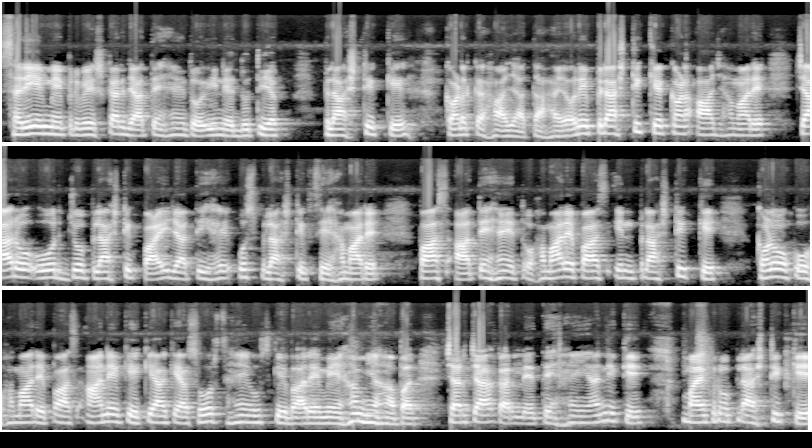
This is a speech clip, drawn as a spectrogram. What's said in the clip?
शरीर में प्रवेश कर जाते हैं तो इन्हें द्वितीय प्लास्टिक के कण कहा जाता है। और ये प्लास्टिक के कण आज हमारे चारों ओर जो प्लास्टिक पाई जाती है, उस प्लास्टिक से हमारे पास आते हैं। तो हमारे पास इन प्लास्टिक के कणों को हमारे पास आने के क्या क्या सोर्स हैं, उसके बारे में हम यहाँ पर चर्चा कर लेते हैं। यानी कि माइक्रो प्लास्टिक के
